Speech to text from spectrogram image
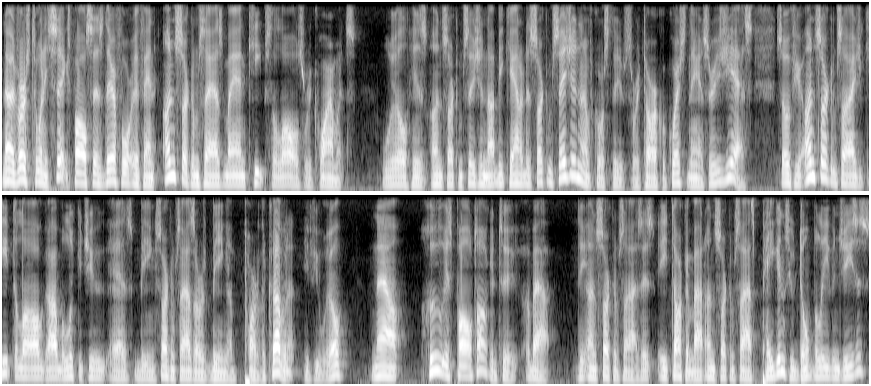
Now, in verse 26, Paul says, Therefore, if an uncircumcised man keeps the law's requirements, will his uncircumcision not be counted as circumcision? And of course, the rhetorical question. The answer is yes. So if you're uncircumcised, you keep the law, God will look at you as being circumcised or as being a part of the covenant, if you will. Now, who is Paul talking to about the uncircumcised? Is he talking about uncircumcised pagans who don't believe in Jesus?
